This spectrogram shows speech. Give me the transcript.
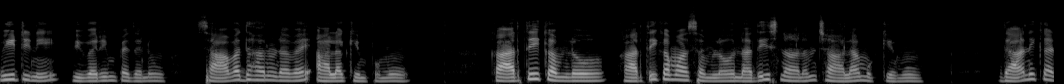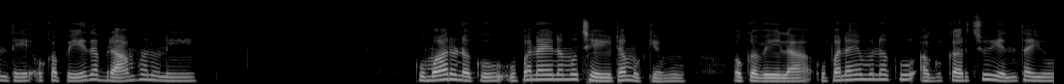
వీటిని వివరింపెదను. సావధానుడవై ఆలకింపుము. కార్తీకంలో కార్తీక మాసంలో నదీ స్నానం చాలా ముఖ్యము. దానికంటే ఒక పేద బ్రాహ్మణుని కుమారునకు ఉపనయనము చేయుట ముఖ్యము. ఒకవేళ ఉపనయమునకు అగు ఖర్చు ఎంతయు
